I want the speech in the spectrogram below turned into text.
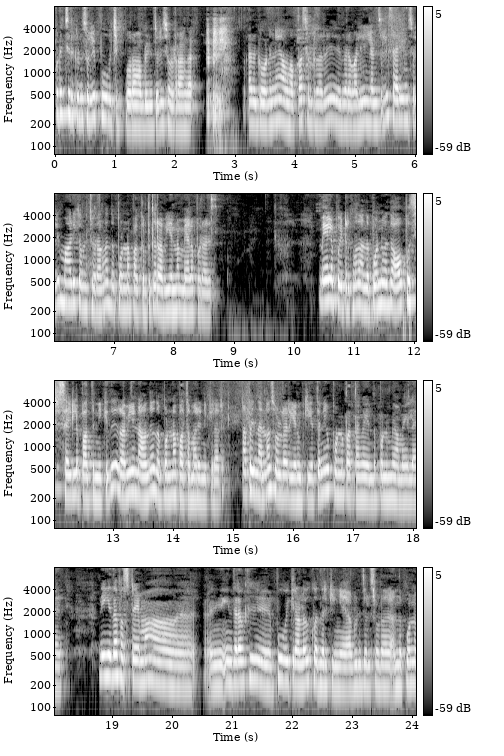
பிடிச்சிருக்குன்னு சொல்லி பூ வச்சுட்டு போகிறோம் அப்படின்னு சொல்லி சொல்கிறாங்க அதுக்கு உடனே அவங்க அப்பா சொல்கிறாரு வேறு வழி இல்லைன்னு சொல்லி சரின்னு சொல்லி மாடிக்கு வராங்க அந்த பொண்ணை பார்க்குறதுக்கு ரவி அண்ணா மேலே போகிறாரு மேலே போயிட்டு இருக்கும்போது அந்த பொண்ணு வந்து ஆப்போசிட் சைடில் பார்த்து நிற்குது ரவி அண்ணா வந்து அந்த பொண்ணை பார்த்த மாதிரி நிற்கிறாரு அப்போ இந்த அண்ணா சொல்கிறாரு எனக்கு எத்தனையோ பொண்ணு பார்த்தாங்க எந்த பொண்ணுமே அமையலை. நீங்கள் தான் ஃபஸ்ட் டைமாக இந்த அளவுக்கு பூ வைக்கிற அளவுக்கு வந்திருக்கீங்க அப்படின்னு சொல்லி சொல்கிறாரு அந்த பொண்ணு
